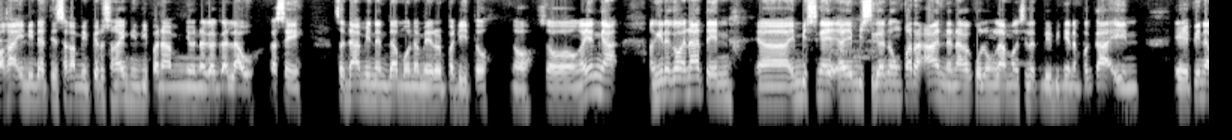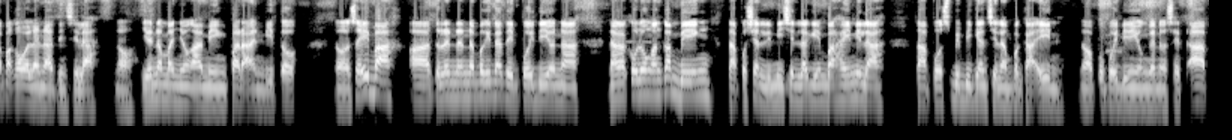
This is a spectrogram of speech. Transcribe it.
pakainin natin sa kambing. Pero sa ngayon hindi pa namin yun nagagalaw kasi sa dami ng damo na meron pa dito. No, so ngayon nga ang ginagawa natin, uh, imbis nga uh, imbis ganung paraan na nakakulong lamang sila at bibigyan ng pagkain, eh pinapakawalan natin sila. No, yun naman yung aming paraan dito. No, sa iba, ah, tulad na nabanggit natin, pwede yun na nakakulong ang kambing, tapos yan, linisin lagi yung bahay nila, tapos bibigyan silang pagkain. No, po pwede yung ganun setup.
